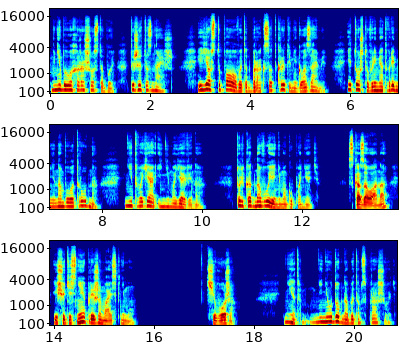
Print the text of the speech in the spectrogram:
Мне было хорошо с тобой, ты же это знаешь. И я вступала в этот брак с открытыми глазами. И то, что время от времени нам было трудно, не твоя и не моя вина. Только одного я не могу понять», — сказала она, еще теснее прижимаясь к нему. «Чего же?» «Нет, мне неудобно об этом спрашивать».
